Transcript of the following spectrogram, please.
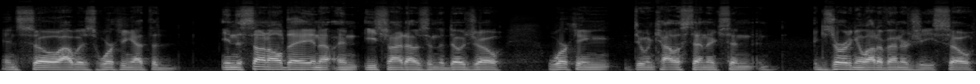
and so I was working at the in the sun all day, and, and each night I was in the dojo, working, doing calisthenics, and, and exerting a lot of energy. So,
